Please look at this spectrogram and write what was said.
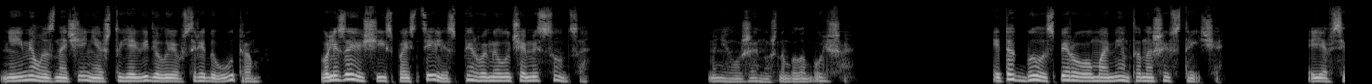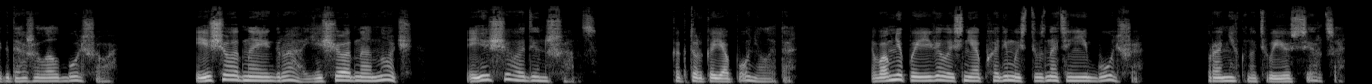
Не имело значения, что я видел ее в среду утром, вылезающей из постели с первыми лучами солнца. Мне уже нужно было больше. И так было с первого момента нашей встречи. Я всегда желал большего. Еще одна игра, еще одна ночь, еще один шанс. Как только я понял это, во мне появилась необходимость узнать о ней больше, проникнуть в ее сердце,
